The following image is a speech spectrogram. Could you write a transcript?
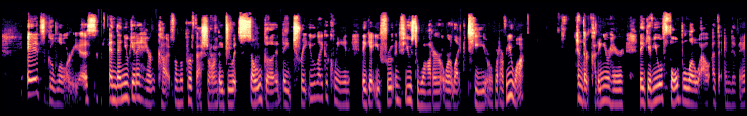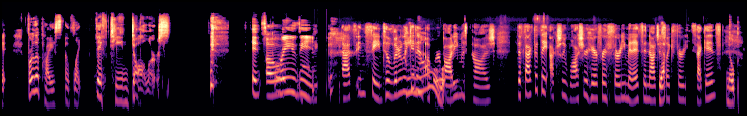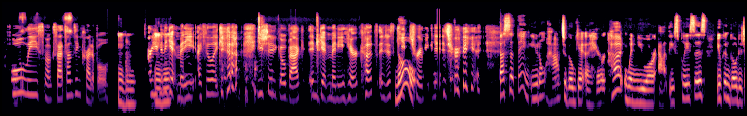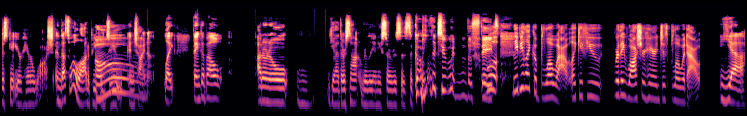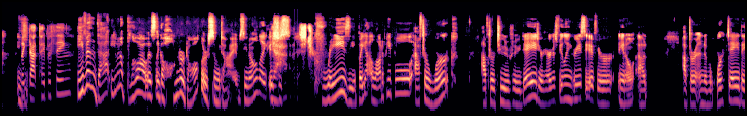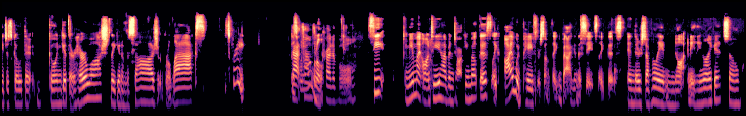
It's glorious. And then you get a haircut from a professional and they do it so good. They treat you like a queen. They get you fruit infused water or like tea or whatever you want. And they're cutting your hair. They give you a full blowout at the end of it for the price of like $15. it's Oh crazy. That's insane. To literally get an upper body massage, the fact that they actually wash your hair for 30 minutes and not just Yep. like 30 seconds. Nope. Holy smokes, that sounds incredible. hmm Are you gonna Mhm. get many? I feel like you should go back and get many haircuts and just keep No. trimming it trimming it. That's the thing. You don't have to go get a haircut when you are at these places. You can go to just get your hair washed. And that's what a lot of people do in Oh. China. Like, think about, I don't know, mm, yeah, there's not really any services to compare to in the States. Well, maybe like a blowout, like if you where they wash your hair and just blow it out, yeah. Like that type of thing. even that, even a blowout is like a hundred dollars sometimes, you know? Like, it's yeah, just true. crazy. But yeah, a lot of people after work, after two to three days, your hair is feeling greasy. If you're, you know, at after end of a work day, they just go there, go and get their hair washed. They get a massage, relax. It's great. It's That sounds incredible. See, me and my auntie have been talking about this. Like, I would pay for something back in the states like this, and there's definitely not anything like it. So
